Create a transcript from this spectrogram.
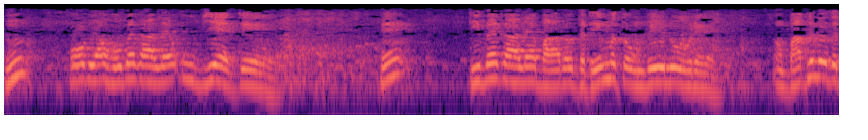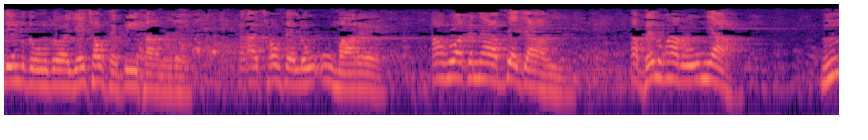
ဟင်ဟောဗျာဟိုဘက်ကလည်းဥပြက်တယ်ဟင်ဒီဘက်ကလည်းဘာတော့တည်င်းမစုံသေးလို့တဲ့ဘာဖြစ်လို့တည်င်းမစုံဆိုတော့ရဲ60ပေးထားလို့တဲ့အာ60လုံးဥမာတဲ့အာဟိုကခမပြက်ကြပြီအာဘယ်လိုဟာတော့များဟင်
